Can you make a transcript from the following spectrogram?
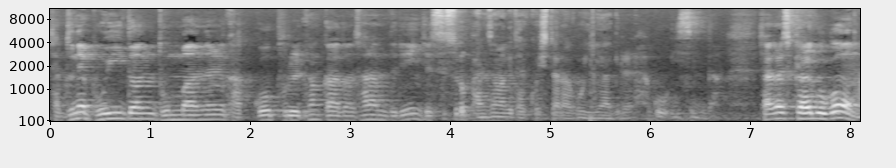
자, 눈에 보이던 돈만을 갖고 부를 평가하던 사람들이 이제 스스로 반성하게 될 것이다라고 이야기를 하고 있습니다. 자, 그래서 결국은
